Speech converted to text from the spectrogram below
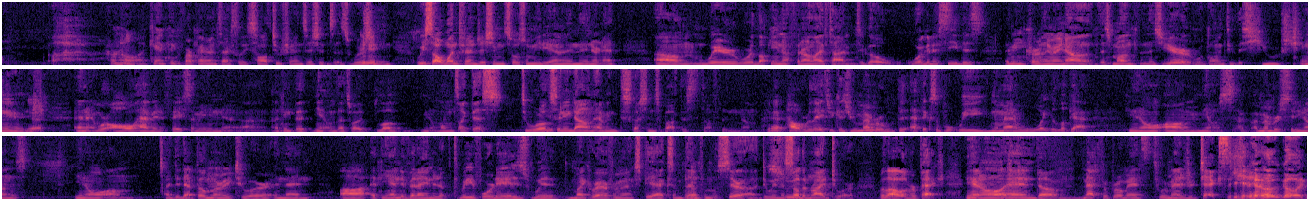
I don't know. I can't think if our parents actually saw two transitions as we're Mhm. seeing. We saw one transition with social media and the internet. Um, we're we're lucky enough in our lifetime to go. We're gonna see this. I mean, currently, right now, this month and this year, we're going through this huge change Yeah. and we're all having to face. I mean, uh, I think that you know that's why I love you know moments like this two worlds sitting down having discussions about this stuff and um, Yeah. how it relates because you remember the ethics of what we no matter what you look at you know um, you know I remember sitting on this you know um, I did that Bill Murray tour and then uh, at the end of it I ended up three or four days with Mike Herrera from XPX and Ben Yeah. from Lucero doing the Southern Ride tour with Oliver Peck you know and um, Matchbook Romance tour manager Tex you know going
